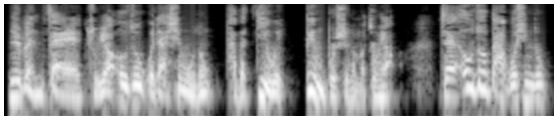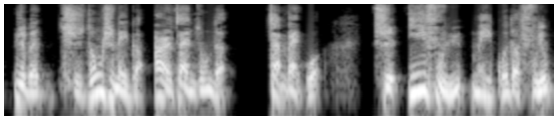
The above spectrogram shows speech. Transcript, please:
日本在主要欧洲国家心目中，它的地位并不是那么重要。在欧洲大国心中，日本始终是那个二战中的战败国，是依附于美国的附庸。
